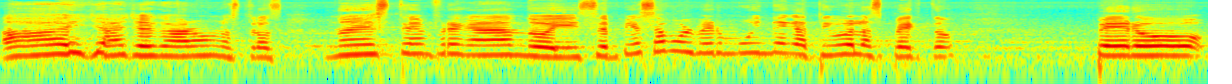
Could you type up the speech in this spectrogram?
ay, ya llegaron los trolls, no estén fregando y se empieza a volver muy negativo el aspecto, pero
